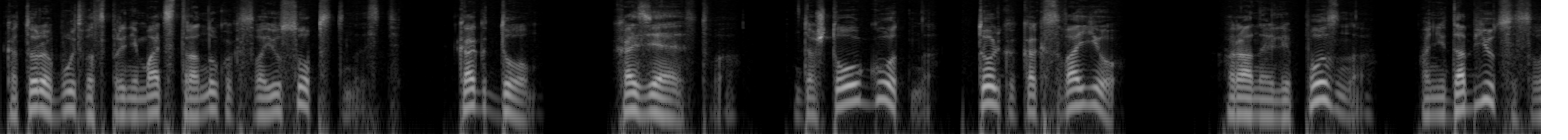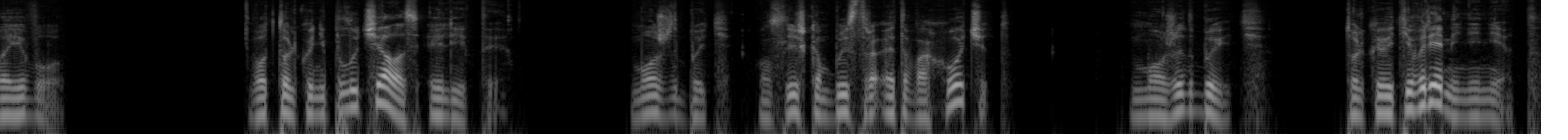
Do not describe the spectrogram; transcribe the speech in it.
которая будет воспринимать страну как свою собственность, как дом, хозяйство, да что угодно, только как свое. Рано или поздно они добьются своего. Вот только не получалось элиты. Может быть, он слишком быстро этого хочет? Может быть. Только ведь и времени нет.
